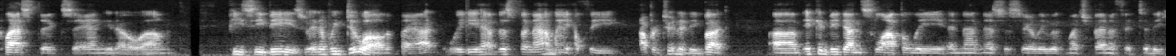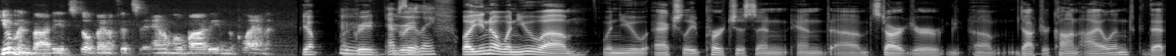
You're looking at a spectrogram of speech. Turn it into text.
plastics and you know um, PCBs, and if we do all of that, we have this phenomenally healthy opportunity. But um, it can be done sloppily and not necessarily with much benefit to the human body. It still benefits the animal body and the planet. Yep, Mm, agreed. Agreed. Absolutely. Well, you know, when you um, when you actually purchase and and um, start your um, Dr. Kahn Island that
